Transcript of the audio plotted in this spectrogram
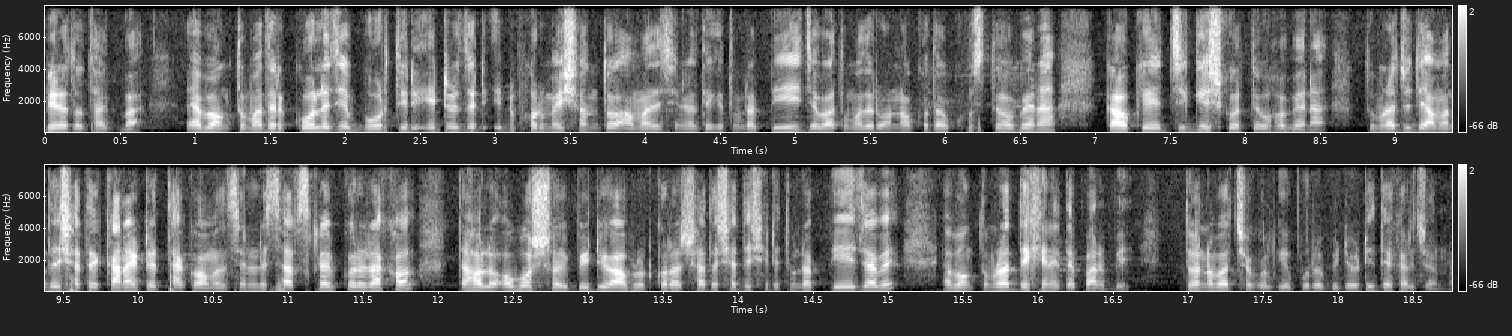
বিরত থাকবা। এবং তোমাদের কলেজে ভর্তির এ টু ইনফরমেশন তো আমাদের চ্যানেল থেকে তোমরা পেয়েই যাবা। তোমাদের অন্য কোথাও খুঁজতে হবে না, কাউকে জিজ্ঞেস করতেও হবে না। তোমরা যদি আমাদের সাথে কানেক্টেড থাকো, আমাদের চ্যানেলটি সাবস্ক্রাইব করে রাখো, তাহলে অবশ্যই ভিডিও আপলোড করার সাথে সাথে সেটি তোমরা পেয়ে যাবে এবং তোমরা দেখে নিতে পারবে। ধন্যবাদ সকলকে পুরো ভিডিওটি দেখার জন্য।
